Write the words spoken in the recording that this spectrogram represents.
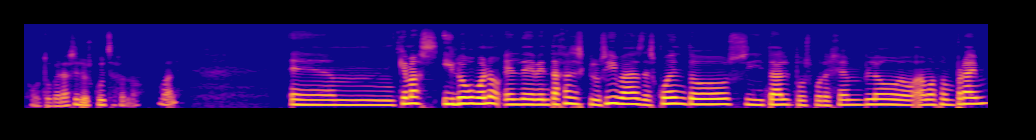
Luego tú verás si lo escuchas o no, ¿vale? Em, ¿Qué más? Y luego, bueno, el de ventajas exclusivas, descuentos y tal, pues por ejemplo, Amazon Prime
